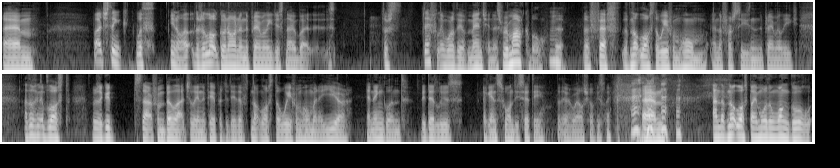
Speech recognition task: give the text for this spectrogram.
Um, but I just think with you know, there's a lot going on in the Premier League just now, but it's, there's definitely worthy of mention. It's remarkable Mm. that they're fifth. They've not lost away from home in the first season in the Premier League. I don't think they've lost. There was a good start from Bill actually in the paper today. They've not lost away from home in a year in England. They did lose against Swansea City, but they're Welsh, obviously. Um, and they've not lost by more than one goal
